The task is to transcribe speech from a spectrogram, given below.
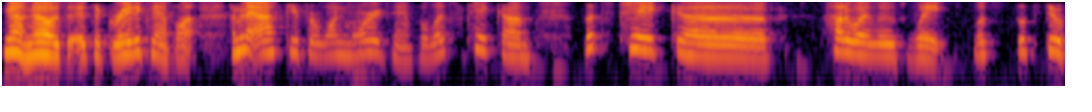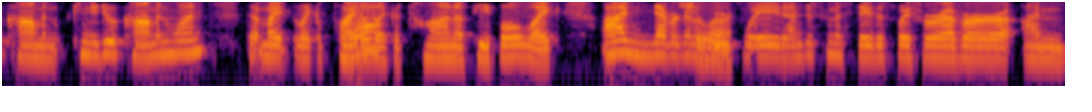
Yeah, no, it's it's a great example. I'm going to ask you for one more example. Let's take um let's take uh how do I lose weight? Let's let's do a common can you do a common one that might like apply yeah. to like a ton of people like i'm never going to sure. lose weight i'm just going to stay this way forever i'm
